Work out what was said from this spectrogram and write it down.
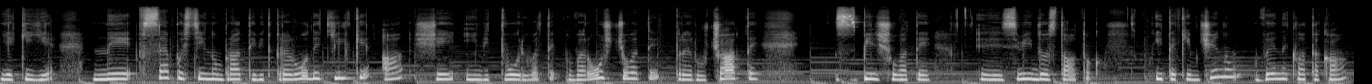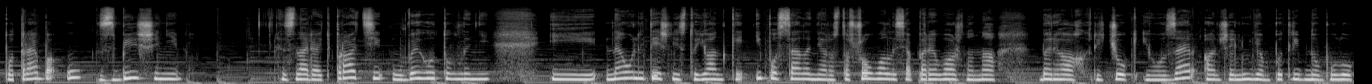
які є. Не все постійно брати від природи тільки, а ще й відтворювати, вирощувати, приручати, збільшувати свій достаток. І таким чином виникла така потреба у збільшенні знарядь праці у виготовленні, і неолітичні стоянки і поселення розташовувалися переважно на берегах річок і озер, адже людям потрібно було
